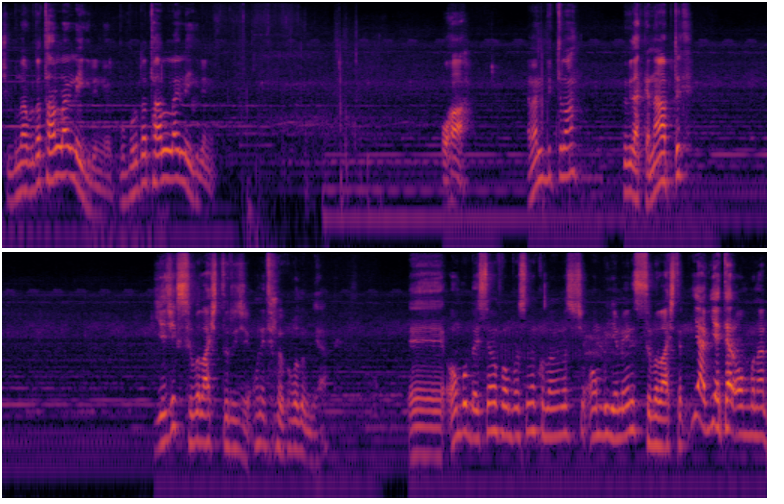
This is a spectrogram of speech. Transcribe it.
Şimdi bunlar burada tarlalarla ilgileniyor. Bu burada tarlalarla ilgileniyor. Oha. Hemen bitti lan? Dur bir dakika ne yaptık? Yiyecek sıvılaştırıcı. O ne demek oğlum ya? Ee, ombu besleme pompasının kullanılması için ombu yemeğini sıvılaştır. Ya yeter ombuna.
